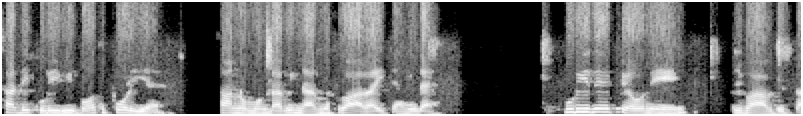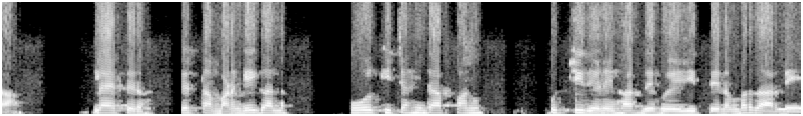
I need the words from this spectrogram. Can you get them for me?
ਸਾਡੀ ਕੁੜੀ ਵੀ ਬਹੁਤ ਭੋਲੀ ਹੈ। ਸਾਨੂੰ ਮੁੰਡਾ ਵੀ ਨਰਮ ਸੁਭਾਅ ਦਾ ਹੀ ਚਾਹੀਦਾ ਹੈ। ਕੁੜੀ ਦੇ ਪਿਓ ਨੇ ਜਵਾਬ ਦਿੱਤਾ, ਲੈ ਫਿਰ ਫਿਰ ਤਾਂ ਬਣ ਗਈ ਗੱਲ। ਹੋਰ ਕੀ ਚਾਹੀਦਾ ਆਪਾਂ ਨੂੰ? ਉੱਚੀ ਦੇਣੇ ਹੱਸਦੇ ਹੋਏ ਜੀਤੇ ਨੰਬਰਦਾਰ ਨੇ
